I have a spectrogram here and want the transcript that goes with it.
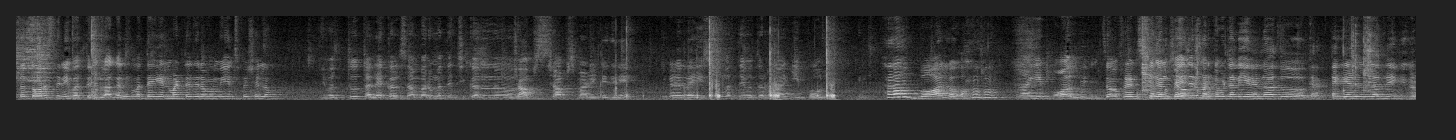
ಸೊ ತೋರಿಸ್ತೀನಿ ಇವತ್ತಿನ ಬ್ಲಾಗಲ್ಲಿ ಮತ್ತೆ ಏನ್ ಮಾಡ್ತಾ ಇದೀರಾ ಮಮ್ಮಿ? ಏನ್ ಸ್ಪೆಷಲ್ ಇವತ್ತು ತಲೆಕಲ್ ಸಾಂಬಾರು ಮತ್ತೆ ಚಿಕನ್ ಚಾಪ್ಸ್ ಚಾಪ್ಸ್ ಮಾಡಿ ಇಟ್ಟಿದ್ದೀನಿ ಈ ಕಡೆ ರೈಸ್ ಮತ್ತೆ ಇವತ್ತು ragi bowl. Ball ragi ball so friends chicken ಬೇಜಾರು ಮಾಡ್ಕೊಬಿಟ್ಟು ನಾನು ಏನೇನೋ ಅದು ಕರೆಕ್ಟಾಗಿ ಹೇಳಿಲ್ಲ ಅಂದ್ರೆ ಹೆಂಗೆ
